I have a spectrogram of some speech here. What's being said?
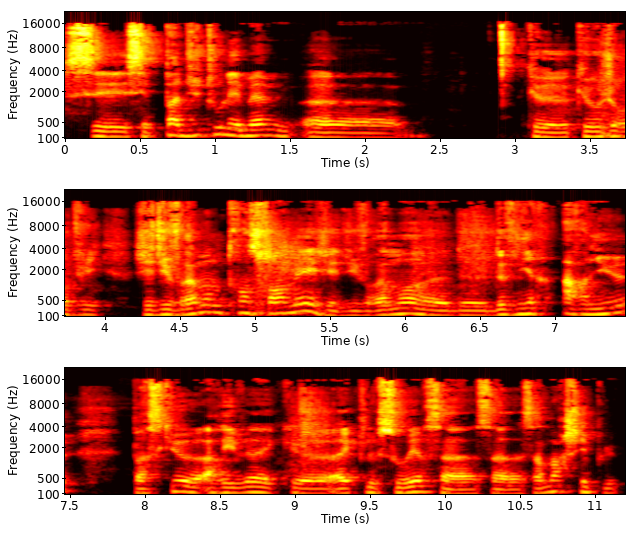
c'est c'est pas du tout les mêmes euh, que qu'aujourd'hui. J'ai dû vraiment me transformer. J'ai dû vraiment euh, de, devenir hargneux parce que arriver avec avec le sourire, ça ça ça marchait plus.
